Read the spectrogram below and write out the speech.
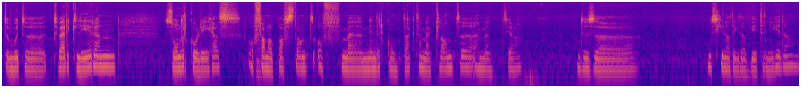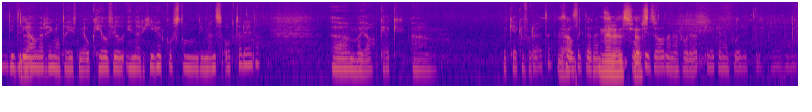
te moeten het werk leren zonder collega's of van op afstand of met minder contacten met klanten. En met, ja. Dus uh, misschien had ik dat beter niet gedaan, die drie ja. aanwervingen, want dat heeft mij ook heel veel energie gekost om die mensen op te leiden. Uh, maar ja, kijk, uh, we kijken vooruit. Hè. Ja. Zoals ik daarnet nee, nee, zei, je zouden naar vooruit kijken en positief blijven.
